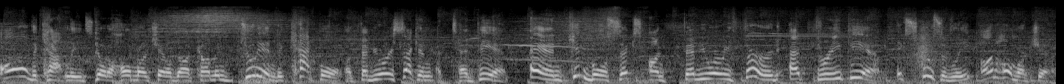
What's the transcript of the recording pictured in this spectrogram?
all the cat-letes, go to hallmarkchannel.com and tune in to Cat Bowl on February 2nd at 10 p.m. and Kitten Bowl 6 on February 3rd at 3 p.m. exclusively on Hallmark Channel.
